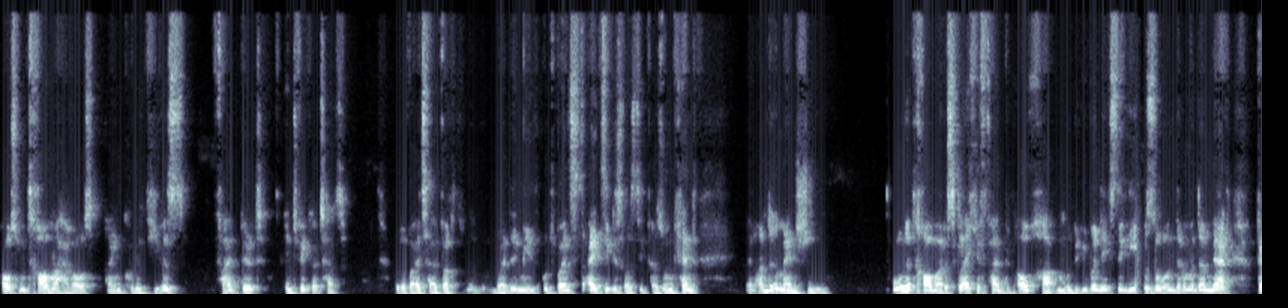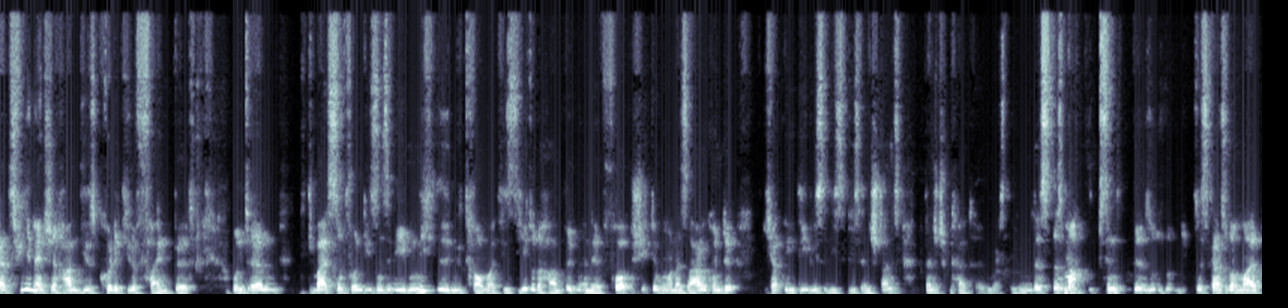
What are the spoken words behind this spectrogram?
aus dem Trauma heraus ein kollektives Feindbild entwickelt hat, oder weil es einfach, weil, weil es das Einzige ist, was die Person kennt, wenn andere Menschen ohne Trauma das gleiche Feindbild auch haben und die übernächste ebenso. Und wenn man dann merkt, ganz viele Menschen haben dieses kollektive Feindbild. Und ähm, die meisten von diesen sind eben nicht irgendwie traumatisiert oder haben irgendeine Vorgeschichte, wo man da sagen könnte, ich habe eine Idee, wie es, entstand, dann stimmt halt irgendwas nicht. Und das, das macht bisschen das Ganze nochmal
